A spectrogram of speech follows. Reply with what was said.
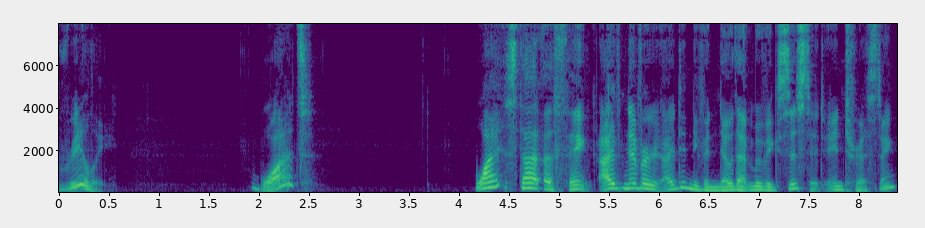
Really? What? Why is that a thing? I've never I didn't even know that move existed. Interesting.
